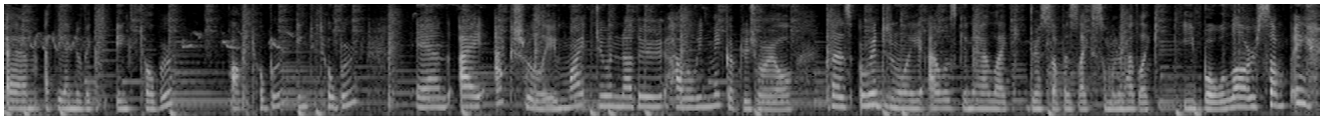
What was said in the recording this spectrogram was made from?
um, at the end of Inktober, October, Inktober, and I actually might do another Halloween makeup tutorial because originally I was gonna like dress up as like someone who had like Ebola or something.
